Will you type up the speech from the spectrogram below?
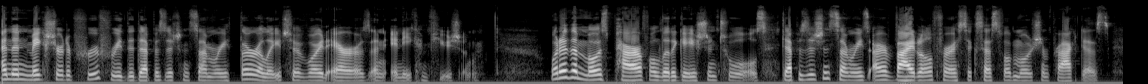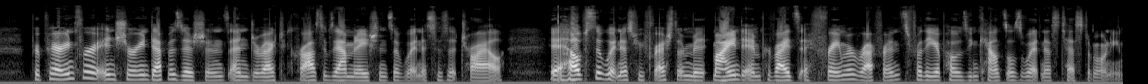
and then make sure to proofread the deposition summary thoroughly to avoid errors and any confusion. One of the most powerful litigation tools, deposition summaries are vital for a successful motion practice. Preparing for ensuring depositions and direct cross examinations of witnesses at trial, it helps the witness refresh their mind and provides a frame of reference for the opposing counsel's witness testimony.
